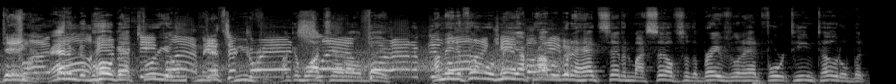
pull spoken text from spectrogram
Dinger. Adam Duvall got three of them. I mean, that's beautiful. I can watch that all day. I mean, if it were me, I probably would have had seven myself, so the Braves would have had 14 total. But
